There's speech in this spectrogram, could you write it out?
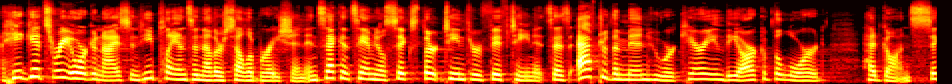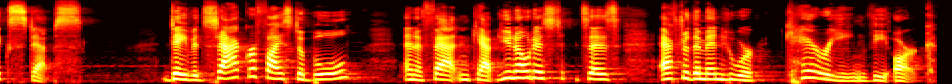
He gets reorganized and he plans another celebration. In 2 Samuel 6 13 through 15, it says, After the men who were carrying the ark of the Lord had gone six steps, David sacrificed a bull and a fattened calf. You noticed it says, After the men who were carrying the ark.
